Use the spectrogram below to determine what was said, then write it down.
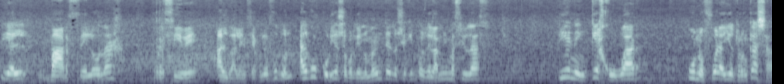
y el Barcelona recibe al Valencia con el fútbol. Algo curioso, porque normalmente dos equipos de la misma ciudad tienen que jugar uno fuera y otro en casa,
